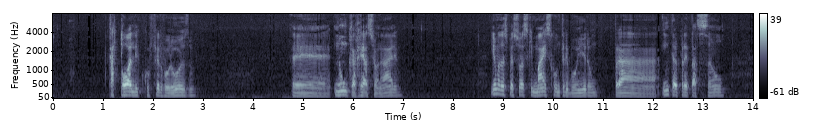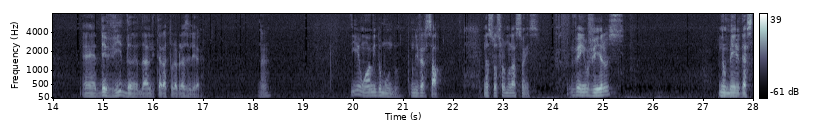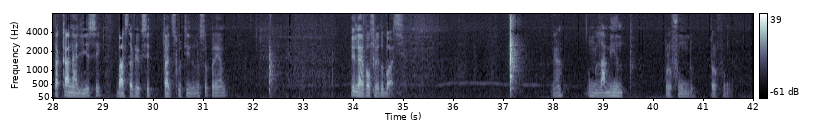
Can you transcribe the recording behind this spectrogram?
católico, fervoroso, é, nunca reacionário, e uma das pessoas que mais contribuíram para a interpretação é, devida da literatura brasileira. Né? E um homem do mundo, universal, nas suas formulações. Vem o vírus, no meio desta canalice, basta ver o que se está discutindo no Supremo, e leva Alfredo Bossi. Né? Um lamento profundo, profundo.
